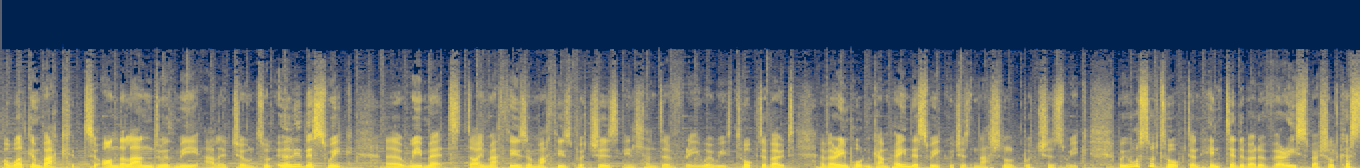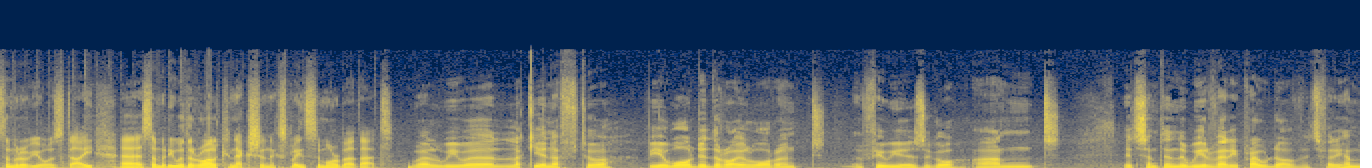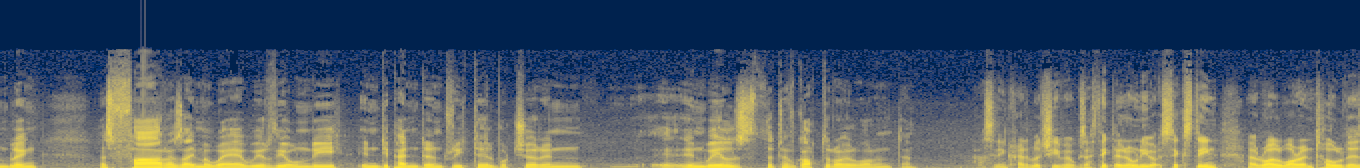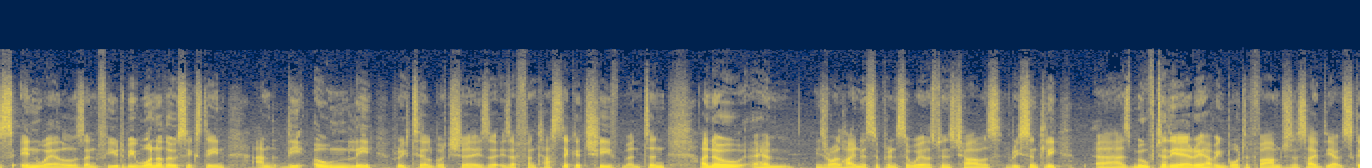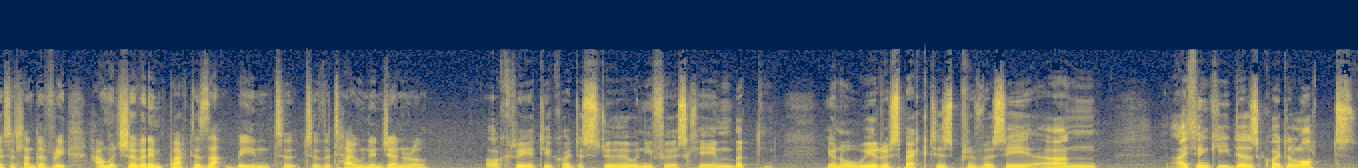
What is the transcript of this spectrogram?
Well, welcome back to On the Land with me, Aled Jones. Well, earlier this week, uh, we met Di Matthews of Matthews Butchers in Llandyfri, where we talked about a very important campaign this week, which is National Butchers Week. But We also talked and hinted about a very special customer of yours, Di, uh, somebody with a royal connection. Explain some more about that. Well, we were lucky enough to be awarded the Royal Warrant a few years ago, and it's something that we're very proud of. It's very humbling. as far as I'm aware, we're the only independent retail butcher in in Wales that have got the Royal Warrant then. That's an incredible achievement because I think there are only about 16 uh, Royal Warrant holders in Wales, and for you to be one of those 16 and the only retail butcher is a, is a fantastic achievement. And I know um, His Royal Highness the Prince of Wales, Prince Charles, recently Uh, has moved to the area, having bought a farm just outside the outskirts of Llandovery. How much of an impact has that been to, to the town in general? Oh, created quite a stir when he first came, but, you know, we respect his privacy and I think he does quite a lot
